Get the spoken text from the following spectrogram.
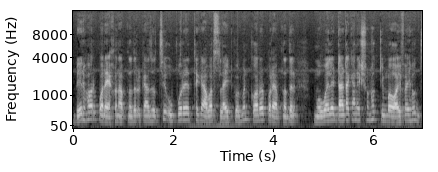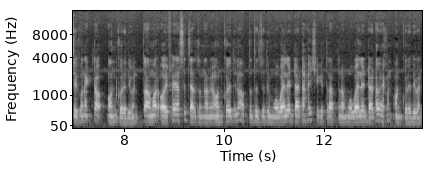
বের হওয়ার পরে এখন আপনাদের কাজ হচ্ছে উপরের থেকে আবার স্লাইড করবেন, করার পরে আপনাদের মোবাইলের ডাটা কানেকশন হোক কিংবা ওয়াইফাই হোক, যে কোনো একটা অন করে দিবেন। তো আমার ওয়াইফাই আছে, যার জন্য আমি অন করে দিলাম। আপনাদের যদি মোবাইলের ডাটা হয়, সেক্ষেত্রে আপনারা মোবাইলের ডাটাও এখন অন করে দিবেন।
